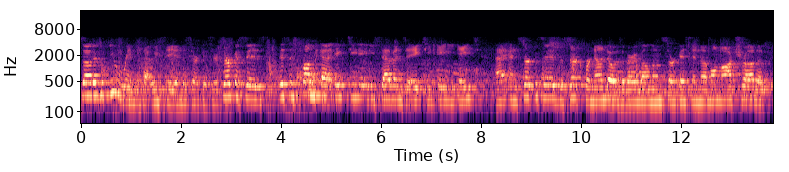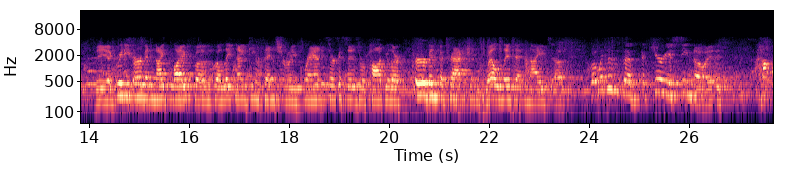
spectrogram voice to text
So there's a few rings that we see in the circus here. Circuses, this is from uh, 1887 to 1888. Uh, and circuses, the Cirque Fernando is a very well-known circus in uh, Montmartre, the, the uh, gritty urban nightlife of uh, late 19th century France. Circuses were popular urban attractions, well lit at night. Uh, but this is a, a, curious scene, though. It's, how,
